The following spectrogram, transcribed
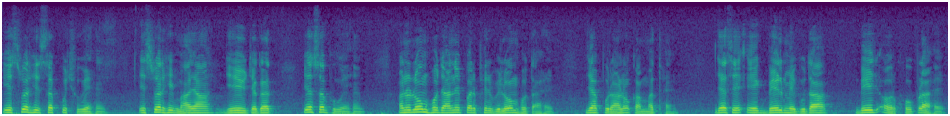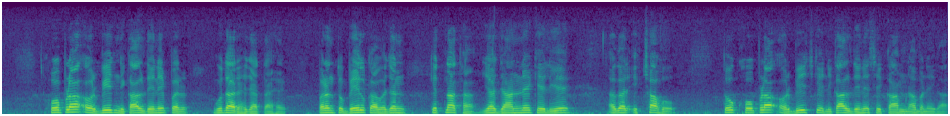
कि ईश्वर ही सब कुछ हुए हैं। ईश्वर ही माया, जीव, जगत, यह सब हुए हैं। अनुलोम हो जाने पर फिर विलोम होता है। यह पुराणों का मत है। जैसे एक बेल में गुदा, बीज और खोपड़ा है। खोपड़ा और बीज निकाल देने पर गुदा रह जाता है। परंतु बेल का वज़न कितना था, यह जानने के लिए अगर इच्छा हो तो खोपड़ा और बीज के निकाल देने से काम न बनेगा।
